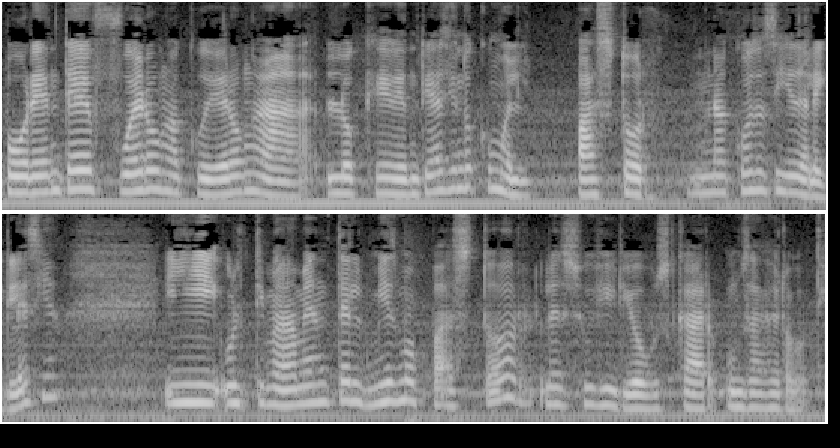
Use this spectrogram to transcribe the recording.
por ende fueron, acudieron a lo que vendría siendo como el pastor, una cosa así de la iglesia. Y últimamente el mismo pastor les sugirió buscar un sacerdote.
